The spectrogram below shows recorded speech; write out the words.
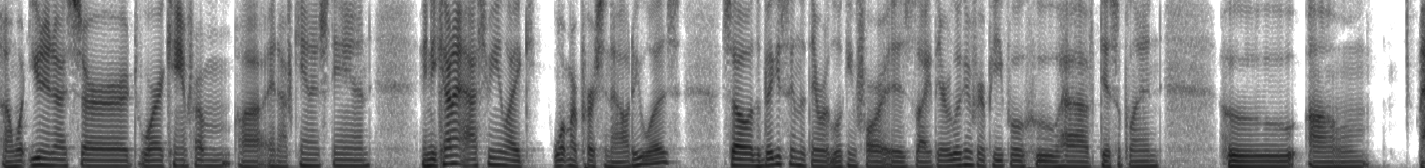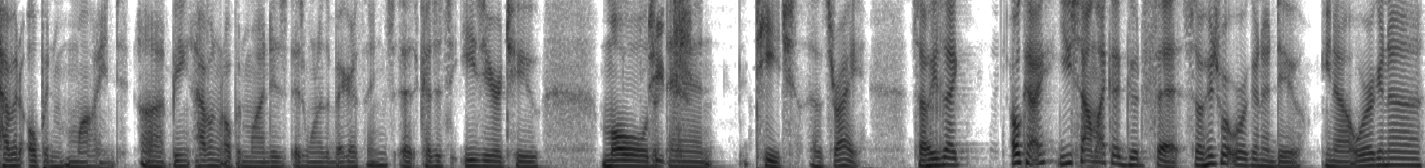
uh, what unit I served, where I came from uh, in Afghanistan, and he kind of asked me like what my personality was. So the biggest thing that they were looking for is like they were looking for people who have discipline, who um, have an open mind. Uh, being having an open mind is, is one of the bigger things because it's easier to mold Teach. and teach. That's right. So he's like, okay, you sound like a good fit. So here's what we're gonna do. You know, we're gonna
